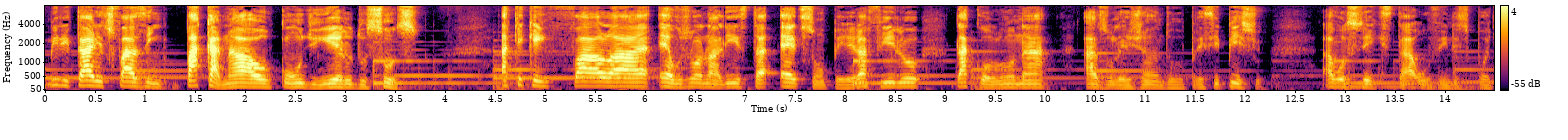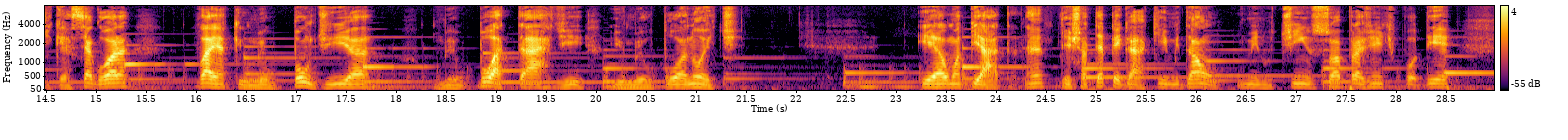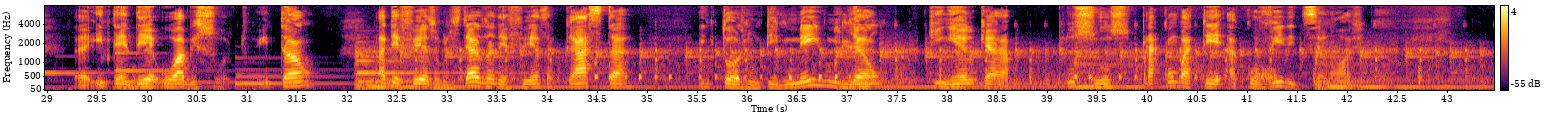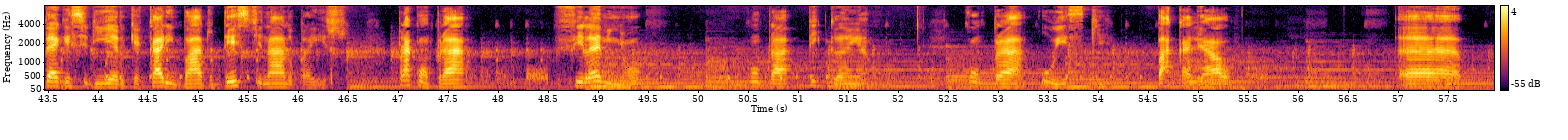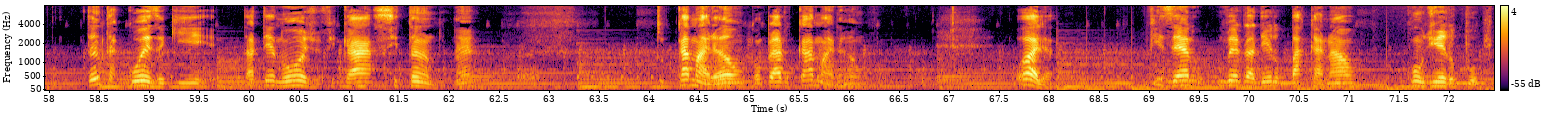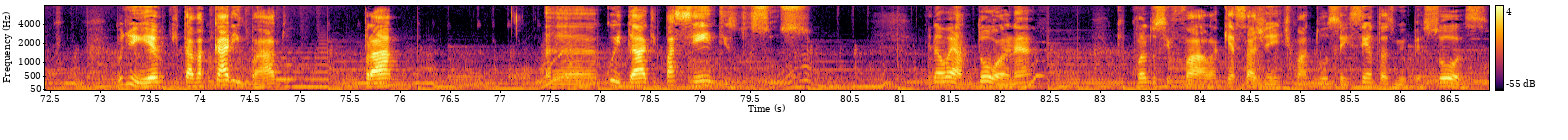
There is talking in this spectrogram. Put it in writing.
Militares fazem bacanal com o dinheiro do SUS. Aqui quem fala é o jornalista Edson Pereira Filho, da coluna Azulejando o Precipício. A você que está ouvindo esse podcast agora, vai aqui o meu bom dia, o meu boa tarde e o meu boa noite. E é uma piada, né? Deixa eu até pegar aqui, me dá um, minutinho só para a gente poder entender o absurdo. Então, a defesa, o Ministério da Defesa gasta em torno de meio milhão de dinheiro que era do SUS para combater a Covid-19. Pega esse dinheiro que é carimbado, destinado para isso, para comprar filé mignon, comprar picanha, comprar uísque, bacalhau, é, tanta coisa que dá até nojo ficar citando, né? Camarão, compraram camarão. Olha, fizeram um verdadeiro bacanal com o dinheiro público. O dinheiro que estava carimbado para uh, é, cuidar de pacientes do SUS. E não é à toa, né? Que quando se fala que essa gente matou 600 mil pessoas,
